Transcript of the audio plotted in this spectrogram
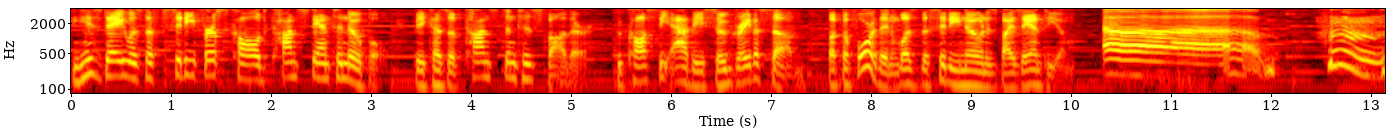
In his day was the city first called Constantinople, because of Constant his father, who cost the abbey so great a sum, but before then was the city known as Byzantium. Um. Hmm.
